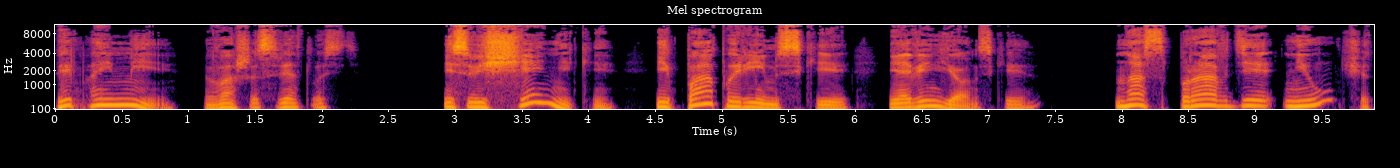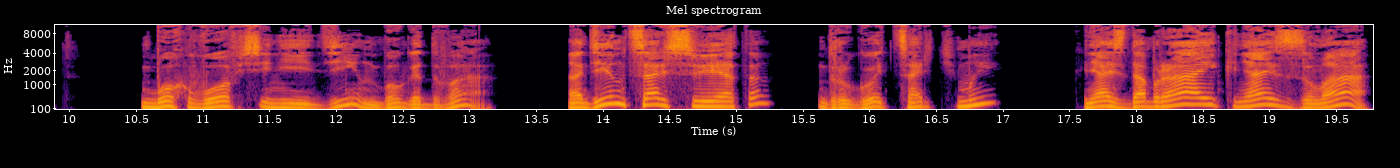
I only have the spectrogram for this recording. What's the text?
«Ты пойми, ваша светлость, и священники, и папы римские, и авиньонские нас правде не учат. Бог вовсе не един, Бога два. Один царь света, другой царь тьмы, князь добра и князь зла.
